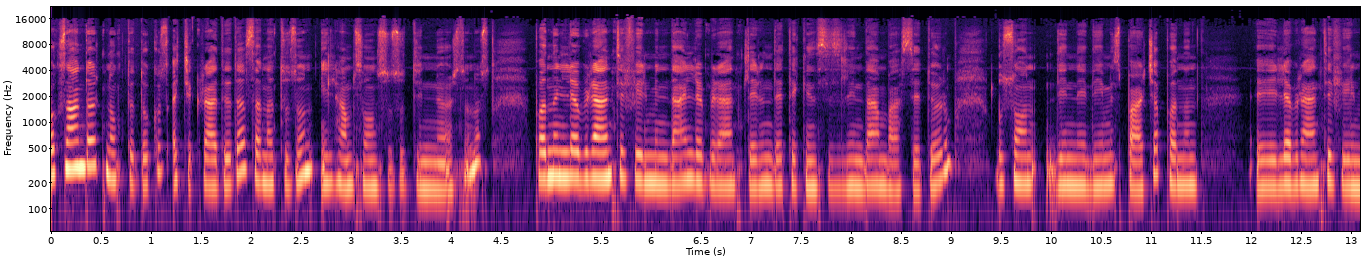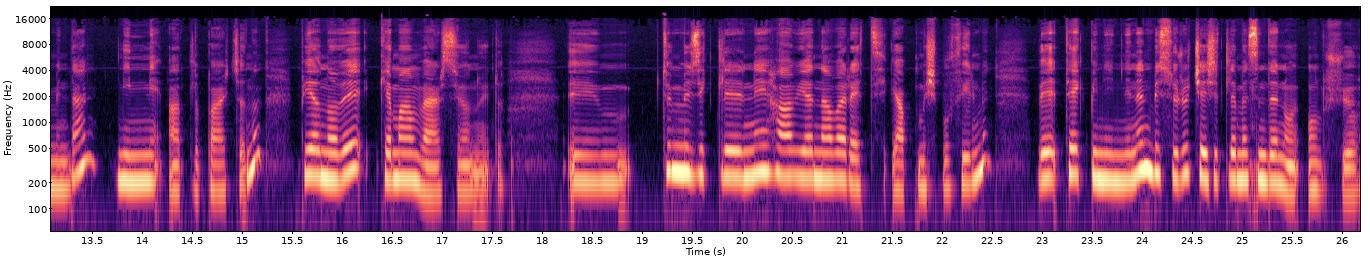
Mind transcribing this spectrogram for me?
94.9 Açık Radyo'da Sanat Uzun İlham Sonsuz'u dinliyorsunuz. Pan'ın Labirenti filminden Labirentlerin de tekinsizliğinden bahsediyorum. Bu son dinlediğimiz parça Pan'ın e, Labirenti filminden Ninni adlı parçanın piyano ve keman versiyonuydu. E, tüm müziklerini Javier Navaret yapmış bu filmin ve tek bir ninninin bir sürü çeşitlemesinden oluşuyor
